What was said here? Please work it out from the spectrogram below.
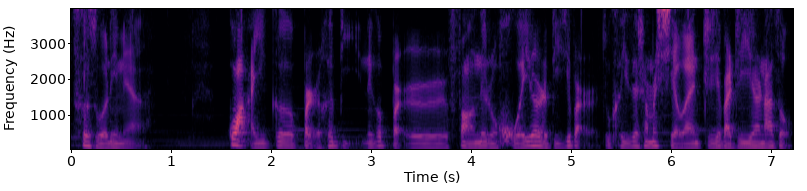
厕所里面挂一个本儿和笔，那个本儿放那种活页儿的笔记本儿，就可以在上面写完，直接把这一页拿走，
